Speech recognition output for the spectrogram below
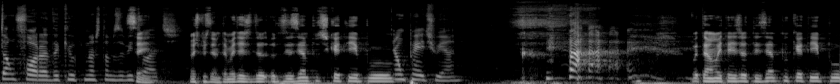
tão fora daquilo que nós estamos Sim. habituados. Mas, por exemplo, também tens outros exemplos que é tipo. É um Patreon. Também tens outro exemplo que é tipo.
